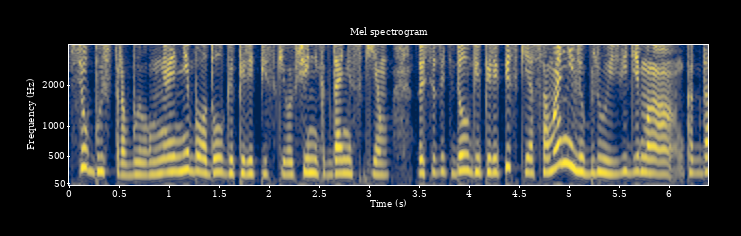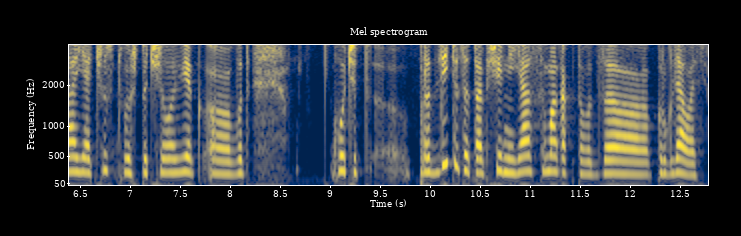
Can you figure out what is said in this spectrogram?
все быстро было, у меня не было долгой переписки вообще никогда ни с кем. То есть вот эти долгие переписки я сама не люблю, и, видимо, когда я чувствую, что человек э, вот хочет э, продлить вот это общение, я сама как-то вот закруглялась.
